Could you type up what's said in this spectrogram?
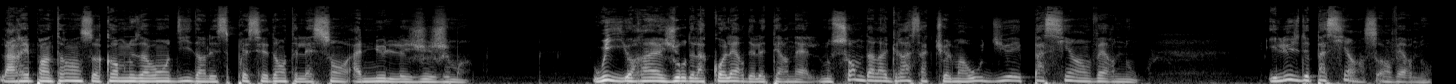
La repentance, comme nous avons dit dans les précédentes leçons, annule le jugement. Oui, il y aura un jour de la colère de l'Éternel. Nous sommes dans la grâce actuellement où Dieu est patient envers nous il use de patience envers nous.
